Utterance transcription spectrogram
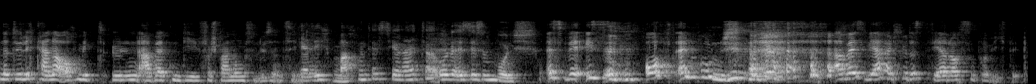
natürlich kann er auch mit Ölen arbeiten, die verspannungslösend sind. Ehrlich, machen das die Reiter oder ist es ein Wunsch? Es ist oft ein Wunsch, aber es wäre halt für das Pferd auch super wichtig.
